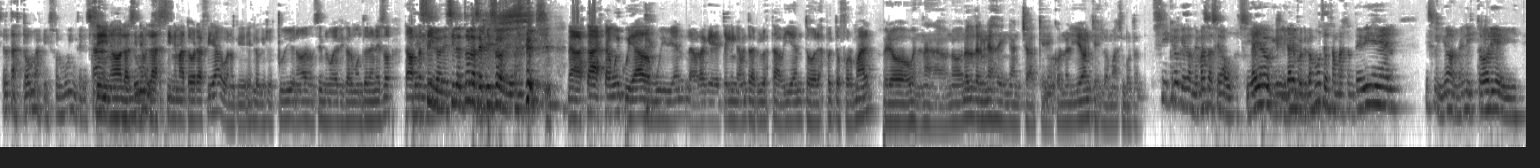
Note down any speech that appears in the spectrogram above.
ciertas tomas que son muy interesantes. Sí, no, la, cine- la cinematografía, bueno, que es lo que yo estudio, ¿no? Siempre me voy a fijar un montón en eso. Está bastante... Decilo, decilo todos los episodios. Nada, está, está muy cuidado, muy bien. La verdad que técnicamente la película está bien, todo el aspecto formal. Pero bueno, nada, no, no te terminas de enganchar que con el guion, que es lo más importante. sí, creo que es donde más hace agua. Si hay algo que criticar es porque los monstruos están bastante bien, es el guion, es la historia y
